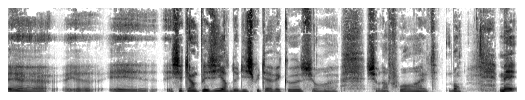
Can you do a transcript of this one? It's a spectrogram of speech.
Euh, et, et c'était un plaisir de discuter avec eux sur sur la foi. Bon, mais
